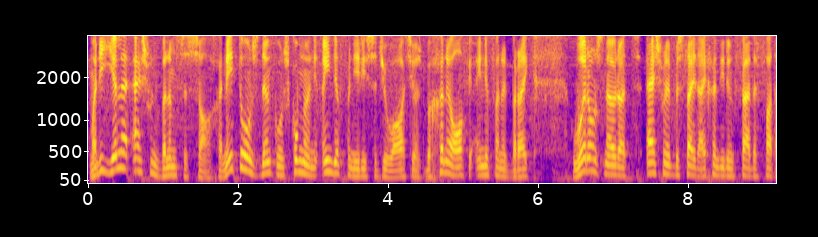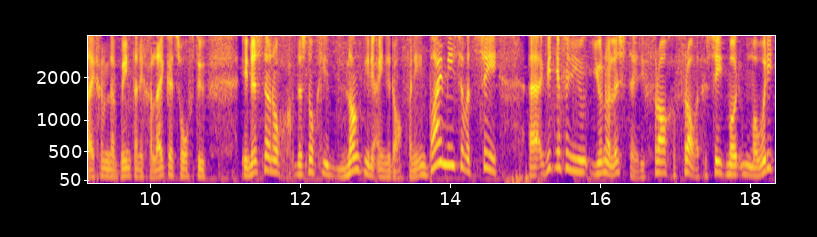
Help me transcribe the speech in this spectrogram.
Maar die hele Ashwin Willems se saak, net toe ons dink ons kom nou aan die einde van hierdie situasie, ons begin nou half die einde van dit bereik. Hoor ons nou dat Ashwin het besluit hy gaan die ding verder vat. Hy gaan 'n wend aan die gelykheidshof toe. En dis nou nog dis nog lank nie die einde daarvan nie. En baie mense wat sê, uh, ek weet een van die joernaliste het die vraag gevra wat gesê het maar maar hoorie,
